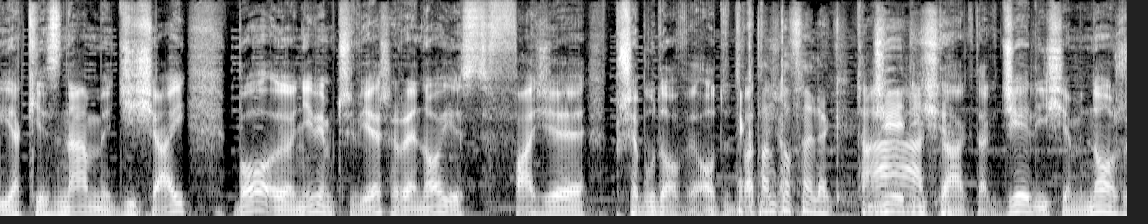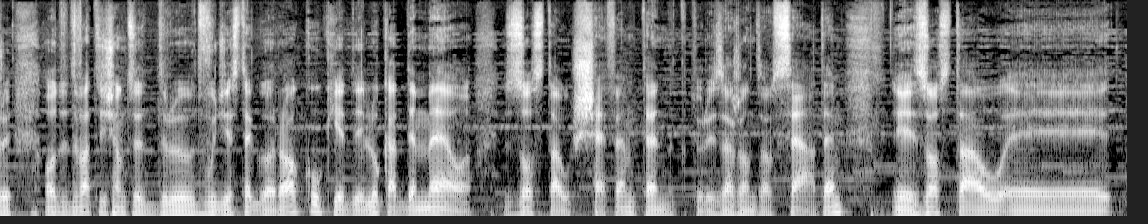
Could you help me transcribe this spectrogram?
jakie znamy dzisiaj, bo e, nie wiem, czy wiesz, Renault jest w fazie przebudowy. Od jak 2000... pantofelek, tak, dzieli się. Tak, tak, dzieli się, mnoży. Od 2020 roku, kiedy Luca De Meo został szefem, ten, który zarządzał Seatem, e, został... Yy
